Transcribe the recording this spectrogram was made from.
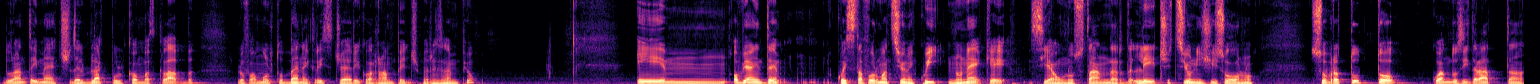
durante i match del Blackpool Combat Club, lo fa molto bene Chris Jericho a Rampage per esempio. E um, ovviamente questa formazione qui non è che sia uno standard, le eccezioni ci sono, soprattutto quando si tratta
